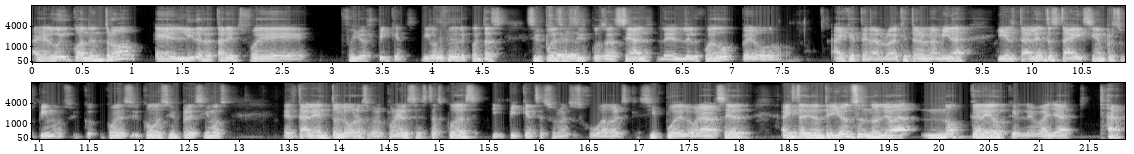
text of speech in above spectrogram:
hay algo. Y cuando entró, el líder de targets fue fue George Pickens. Digo, al final de cuentas, sí puede ser circunstancial del, del juego, pero hay que tenerlo, hay que tenerlo en la mira. Y el talento está ahí, siempre supimos. Como, como siempre decimos, el talento logra sobreponerse a estas cosas y Pickens es uno de esos jugadores que sí puede lograr hacer. Ahí está Deontay Johnson, no le va, no creo que le vaya a quitar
